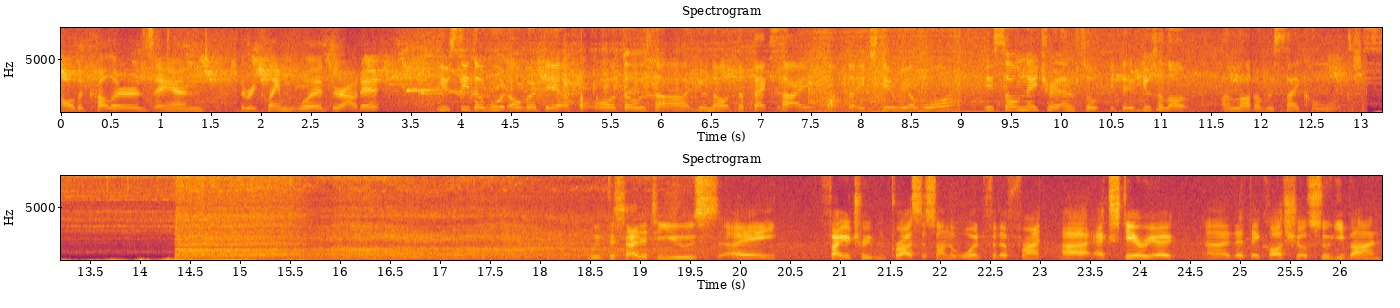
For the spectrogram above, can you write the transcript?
all the colors and the reclaimed wood throughout it. You see the wood over there for all those, uh, you know, the back side of the exterior wall. It's so natural and so they use a lot, a lot of recycled wood. We've decided to use a fire treatment process on the wood for the front uh, exterior uh, that they call shou sugi ban,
